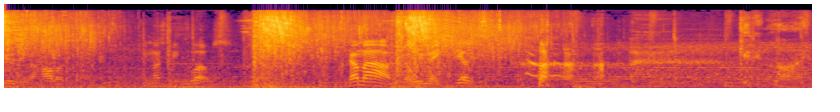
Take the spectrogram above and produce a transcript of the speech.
Using a hollow. He must be close. Come out so we may kill you. Get in line.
